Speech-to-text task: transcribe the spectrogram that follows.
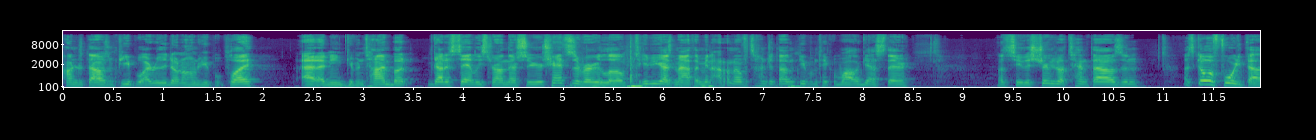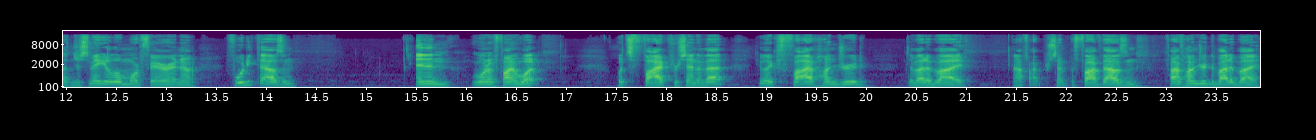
100,000 people. I really don't know how many people play at any given time, but got to stay at least around there. So your chances are very low. To give you guys math, I mean, I don't know if it's 100,000 people. I'm taking a wild guess there. Let's see. The stream's about 10,000. Let's go with 40,000 just to make it a little more fair right now. 40,000. And then we want to find what? What's 5% of that? Like 500 divided by, not 5%, but 5,000. 500 divided by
